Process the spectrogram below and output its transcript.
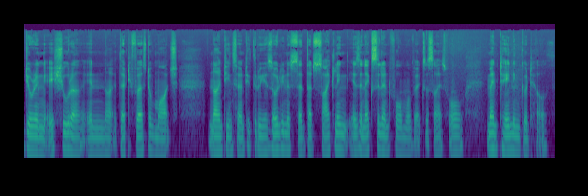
during a shura in 31st of march 1973, His Holiness said that cycling is an excellent form of exercise for maintaining good health.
